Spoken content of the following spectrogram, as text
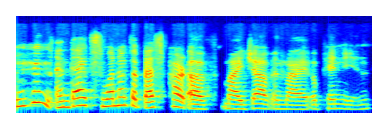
Mm-hmm. And that's one of the best part of my job, in my opinion,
